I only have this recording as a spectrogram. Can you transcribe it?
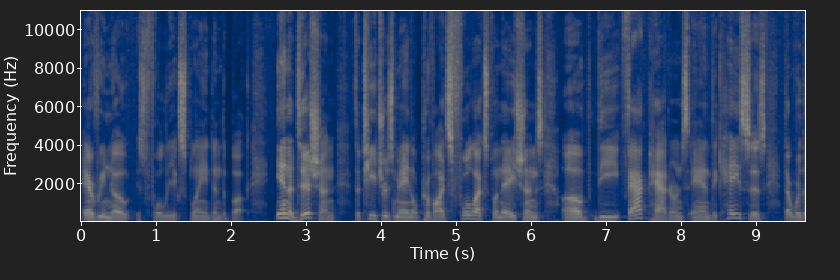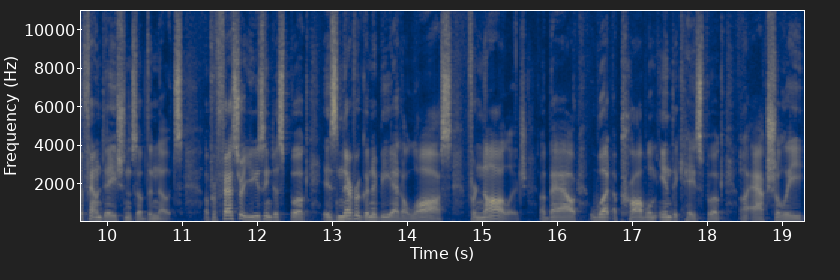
every note is fully explained in the book. In addition, the teacher's manual provides full explanations of the fact patterns and the cases that were the foundations of the notes. A professor using this book is never going to be at a loss for knowledge about what a problem in the casebook uh, actually,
